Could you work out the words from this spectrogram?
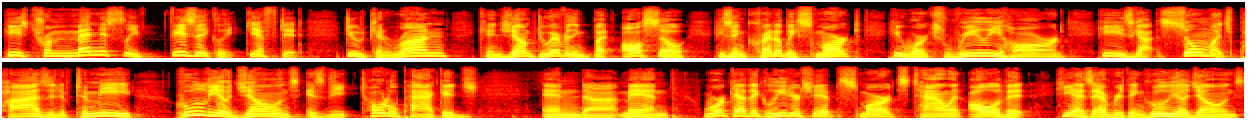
He's tremendously physically gifted. Dude can run, can jump, do everything, but also he's incredibly smart. He works really hard. He's got so much positive. To me, Julio Jones is the total package. And uh, man, work ethic, leadership, smarts, talent, all of it. He has everything. Julio Jones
